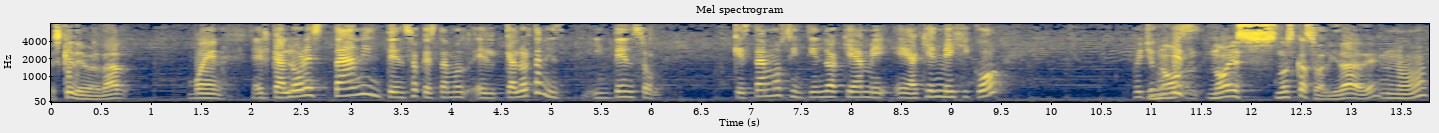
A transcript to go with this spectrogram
Es que de verdad, Bueno, el calor es tan intenso que estamos... El calor tan in- intenso que estamos sintiendo aquí, a Me- eh, aquí en México... Pues yo no, creo que es... no es no es casualidad, ¿eh? No.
